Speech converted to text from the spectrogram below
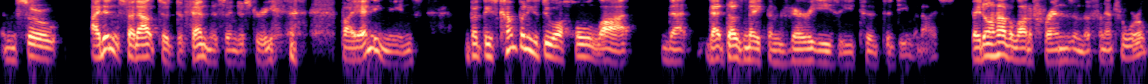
And so I didn't set out to defend this industry by any means, but these companies do a whole lot that that does make them very easy to, to demonize. They don't have a lot of friends in the financial world.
